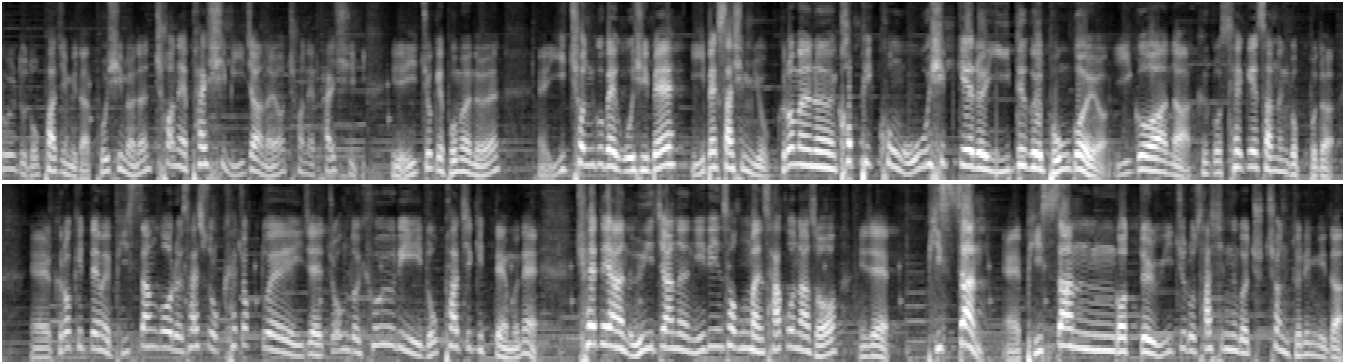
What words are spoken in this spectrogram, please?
음, 효율도 높아집니다. 보시면은 1000에 82잖아요. 1000에 82. 예, 이쪽에 보면은 2950에 246. 그러면은 커피콩 50개를 이득을 본 거예요. 이거 하나, 그거 3개 사는 것보다. 예, 그렇기 때문에 비싼 거를 살수록 쾌적도에 이제 좀 더 효율이 높아지기 때문에 최대한 의자는 1인석만 사고 나서 이제 비싼 예, 비싼 것들 위주로 사시는 걸 추천드립니다.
